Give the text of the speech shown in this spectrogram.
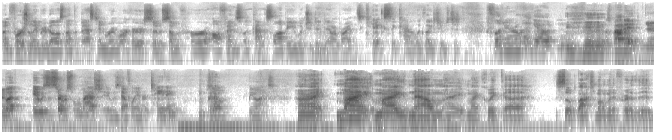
unfortunately, Brie Bella's not the best in ring worker, so some of her offense looked kind of sloppy when she did Daniel Bryan's kicks. It kind of looked like she was just fluttering her leg out, and that was about it. Yeah. But it was a serviceable match. It was definitely entertaining. So be honest. All right, my my now my my quick uh, soapbox moment for the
